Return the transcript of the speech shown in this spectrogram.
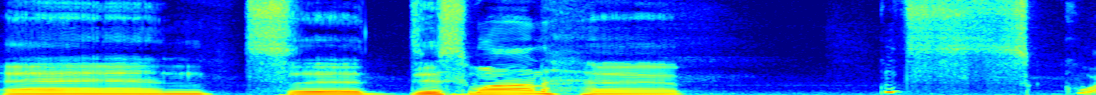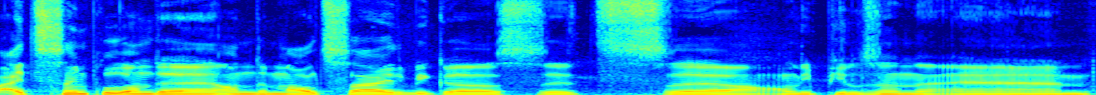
and uh, this one uh, it's quite simple on the on the malt side because it's uh, only pilsen and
